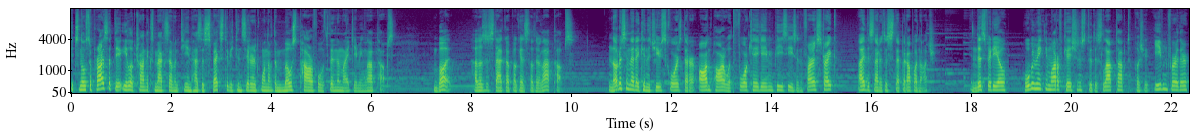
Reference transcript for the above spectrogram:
It's no surprise that the Eluktronics Max 17 has the specs to be considered one of the most powerful thin and light gaming laptops. But, how does it stack up against other laptops? Noticing that it can achieve scores that are on par with 4K gaming PCs and Firestrike, I decided to step it up a notch. In this video, we'll be making modifications to this laptop to push it even further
